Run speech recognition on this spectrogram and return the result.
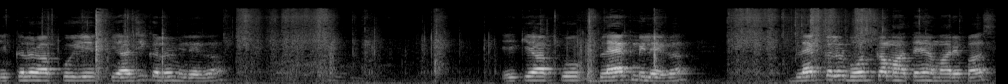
एक कलर आपको ये प्याजी कलर मिलेगा। एक ये आपको ब्लैक मिलेगा। ब्लैक कलर बहुत कम आते हैं हमारे पास।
